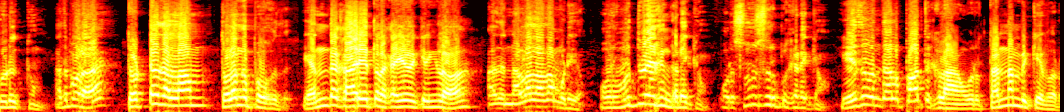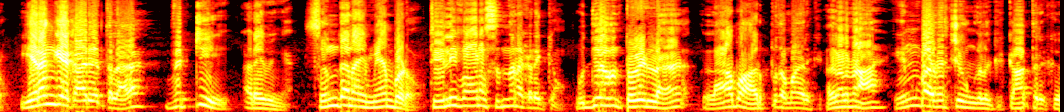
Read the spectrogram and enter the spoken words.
கொடுக்கும். அதுபோல் தொட்டதெல்லாம் துலங்க போகுது. எந்த காரியத்தில் கை வைக்கிறீங்களோ அது நல்லதாக தான் முடியும். ஒரு உத்வேகம் கிடைக்கும். ஒரு சுறுசுறுப்பு கிடைக்கும். எது வந்தாலும் பார்த்துக்கலாம். ஒரு தன்னம்பிக்கை வரும். இறங்கிய காரியத்தில் வெற்றி அடைவீங்க. சிந்தனை மேம்படும். தெளிவான சிந்தனை கிடைக்கும். உத்தியோகம் தொழிலில் லாபம் அற்புதமாக இருக்கு. அதனாலதான் இன்ப அதிர்ச்சி உங்களுக்கு காத்திருக்கு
